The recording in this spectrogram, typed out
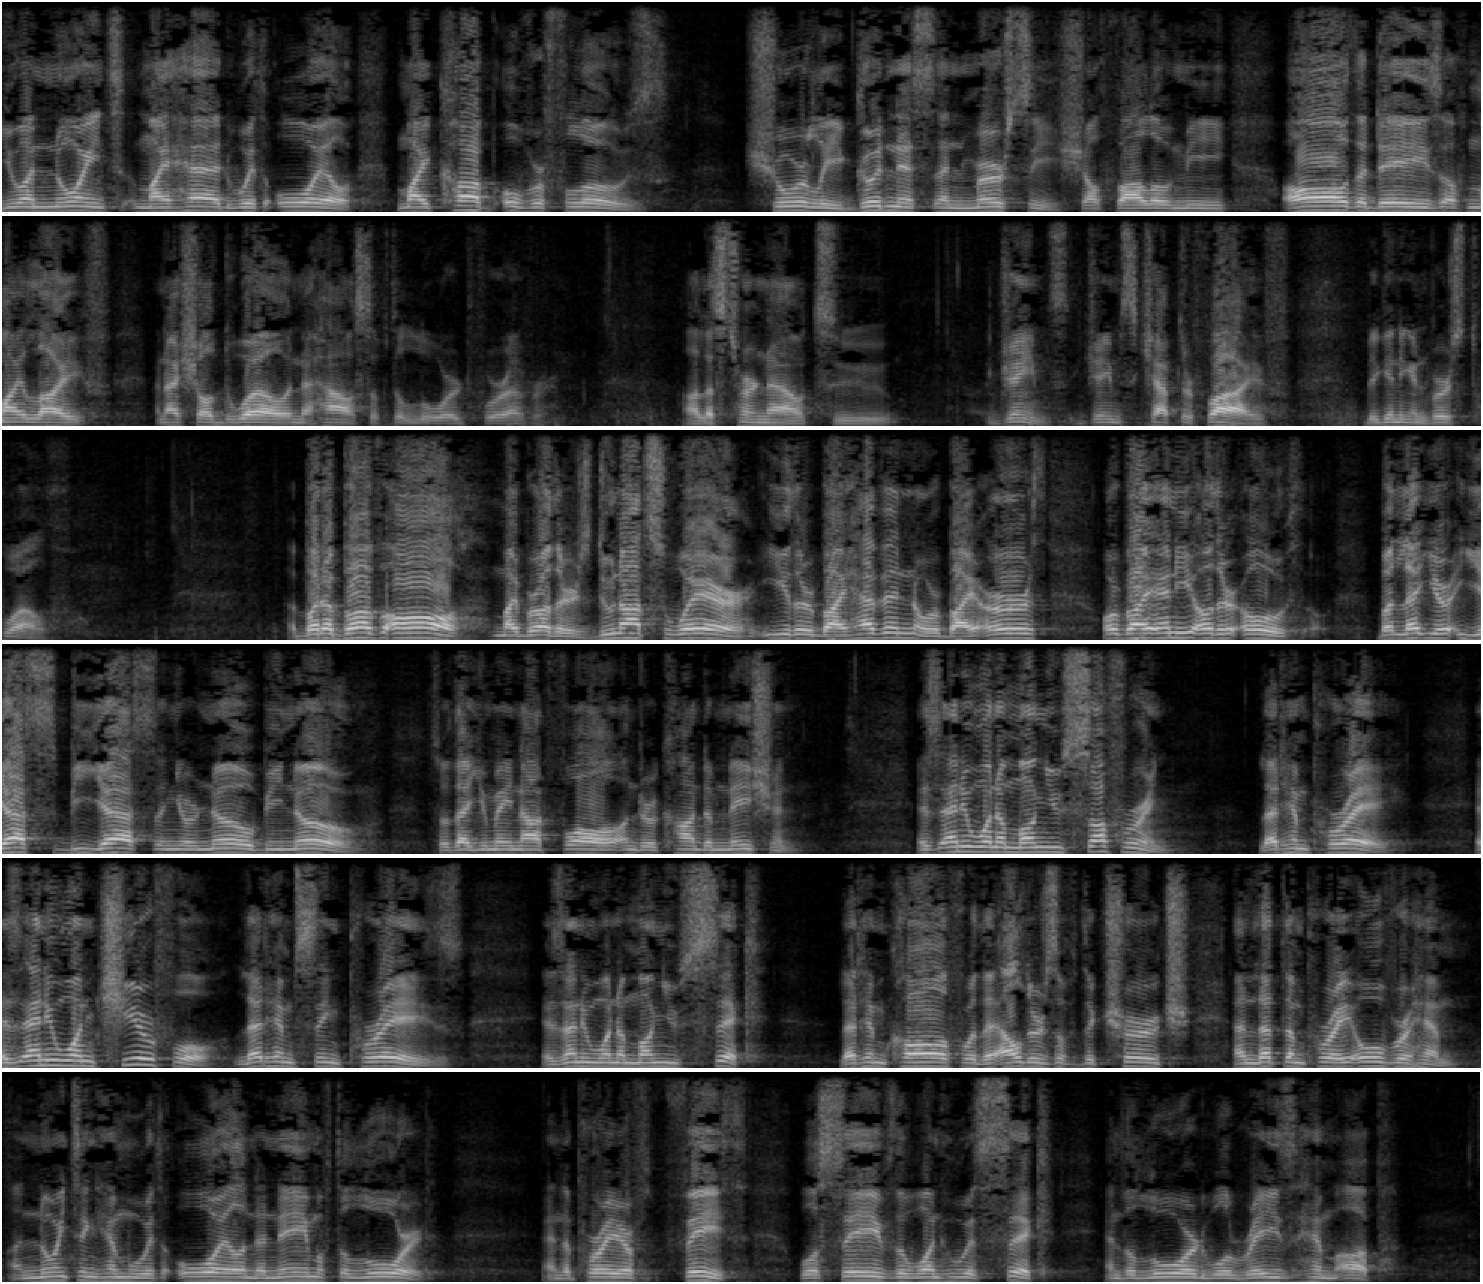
You anoint my head with oil. My cup overflows. Surely goodness and mercy shall follow me all the days of my life, and I shall dwell in the house of the Lord forever. Uh, let's turn now to James, James chapter 5, beginning in verse 12. But above all, my brothers, do not swear either by heaven or by earth or by any other oath but let your yes be yes and your no be no, so that you may not fall under condemnation. Is anyone among you suffering? Let him pray. Is anyone cheerful? Let him sing praise. Is anyone among you sick? Let him call for the elders of the church and let them pray over him, anointing him with oil in the name of the Lord. And the prayer of faith will save the one who is sick, and the Lord will raise him up.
